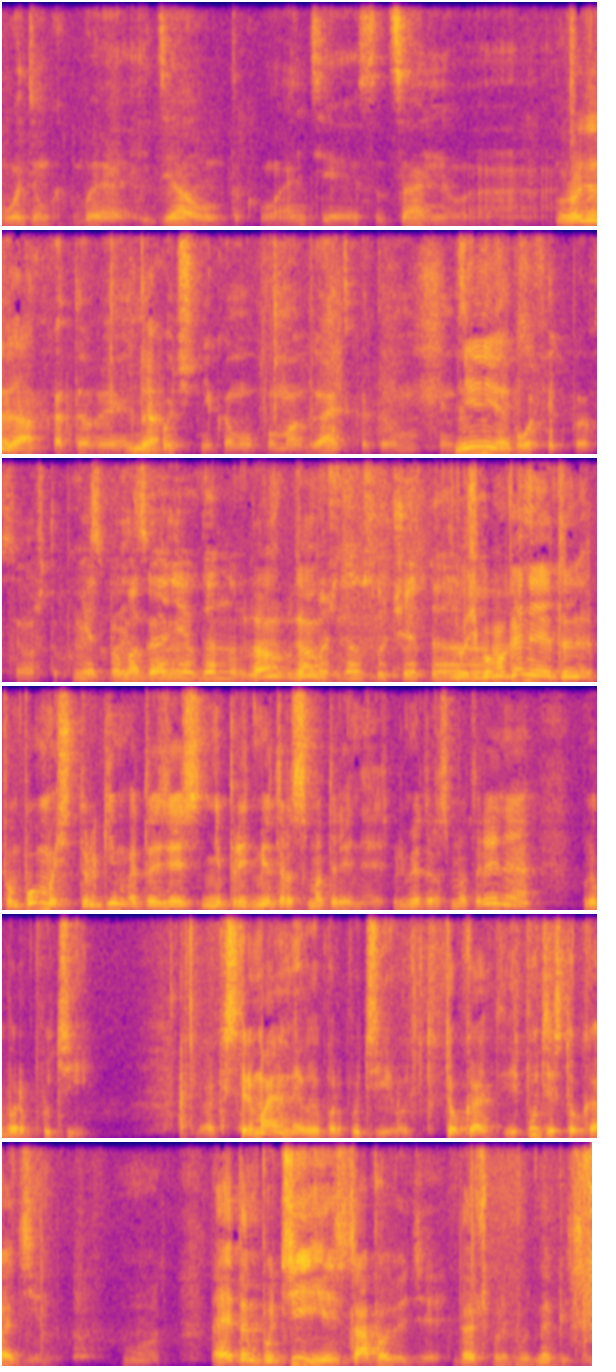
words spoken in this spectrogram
Вводим как бы идеал такого антисоциального Вроде человек, да. Который да. не хочет никому помогать, которому в принципе, не, нет. пофиг по всему, что происходит. Нет, помогание в данном, дан, помощь, в данном случае это... Значит, помогание, это, помощь другим, это здесь не предмет рассмотрения. Есть предмет рассмотрения выбор пути. Экстремальный выбор пути. Вот только, и путь есть только один. Вот. На этом пути есть заповеди. Дальше про это будет написано.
